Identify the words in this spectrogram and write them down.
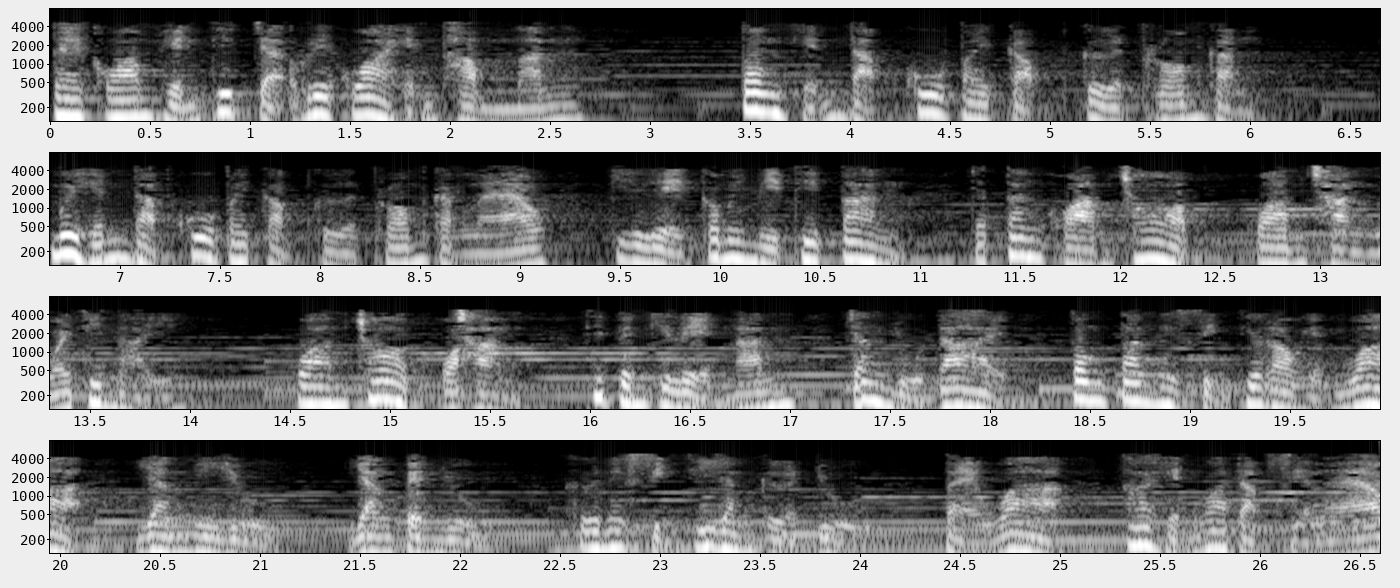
แต่ความเห็นที่จะเรียกว่าเห็นธรรมนั้น ต้องเห็นดับคู่ไปกับเกิดพร้อมกัน เมื่อเห็นดับคู่ไปกับเกิดพร้อมกันแล้ว กิเลสก็ไม่มีที่ตั้ง จะตั้งความชอบ ความชังไว้ที่ไหน ความชอบความชังที่เป็นกิเลสนั้นจังอยู่ได้ ต้องตั้งในสิ่งที่เราเห็นว่ายังมีอยู่ ยังเป็นอยู่ คือในสิ่งที่ยังเกิดอยู่ แต่ว่าถ้าเห็นว่าดับเสียแล้ว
